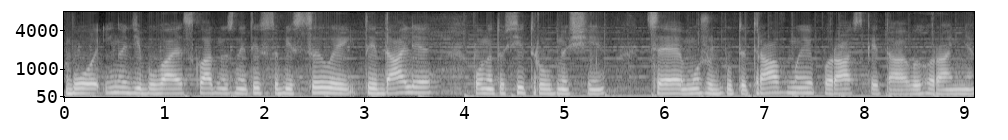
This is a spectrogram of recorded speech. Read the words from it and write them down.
бо іноді буває складно знайти в собі сили йти далі понад усі труднощі. Це можуть бути травми, поразки та вигорання.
